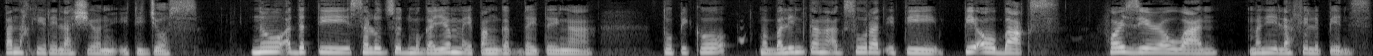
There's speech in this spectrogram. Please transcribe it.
panakirelasyon iti Diyos. No, adati saludsod mo gayam maipanggap dayto nga topiko, mabalin ka nga agsurat iti P.O. Box 401 Manila, Philippines.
